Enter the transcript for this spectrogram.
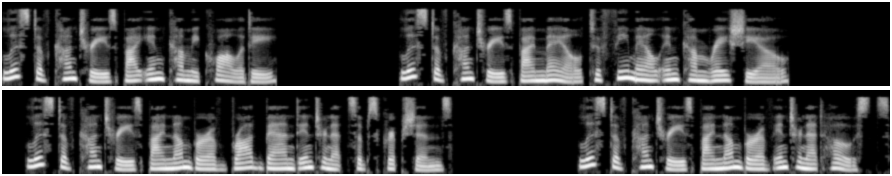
List of countries by income equality. List of countries by male to female income ratio. List of countries by number of broadband Internet subscriptions. List of countries by number of Internet hosts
